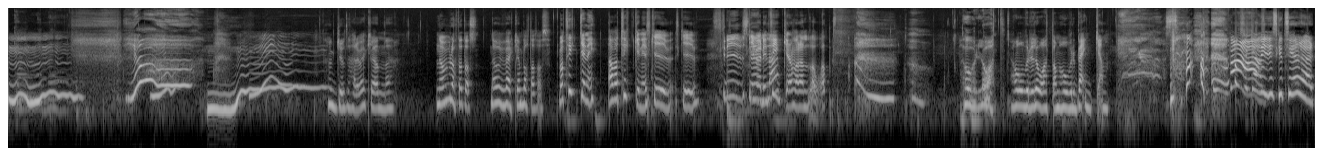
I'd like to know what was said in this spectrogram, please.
Mm. Ja! Mm. Åh gud, det här är verkligen... Nu har vi blottat oss. Nu har vi verkligen blottat oss. Vad tycker ni? Ja, vad tycker ni? Skriv, skriv. Skriv, Skriv vad ni tycker om våran låt. Horlåt. Horlåt om horbänken. Varför kan vi diskutera det här?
